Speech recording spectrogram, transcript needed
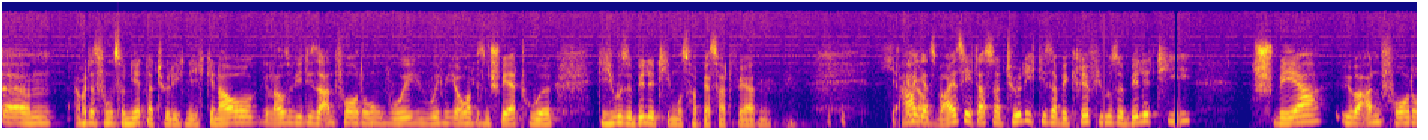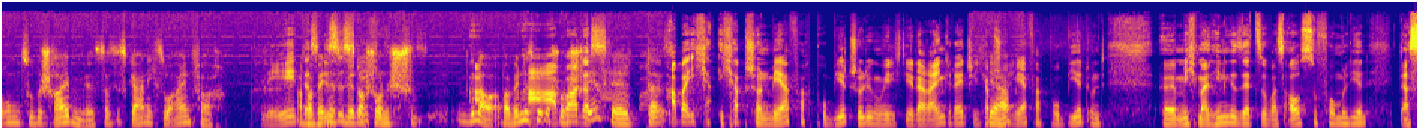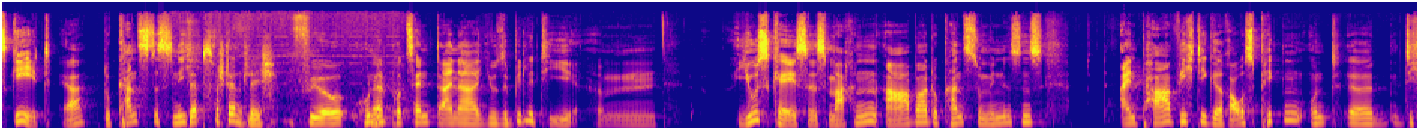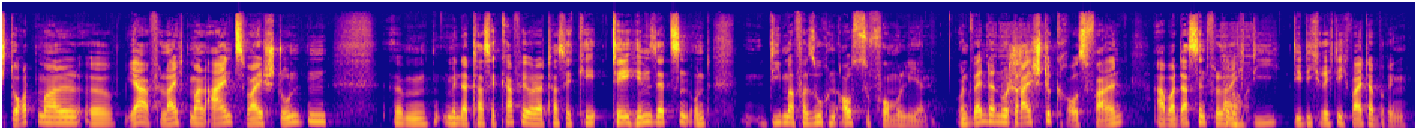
ähm, aber das funktioniert natürlich nicht. Genau, genauso wie diese Anforderung, wo ich, wo ich mich auch mal ein bisschen schwer tue, die Usability muss verbessert werden. Ja, genau. jetzt weiß ich, dass natürlich dieser Begriff Usability schwer über Anforderungen zu beschreiben ist. Das ist gar nicht so einfach. Nee, aber wenn es, mir doch schon genau, aber wenn es mir doch schon schwerfällt. aber ich, ich habe schon mehrfach probiert, Entschuldigung, wenn ich dir da reingrätsche, ich habe ja. schon mehrfach probiert und äh, mich mal hingesetzt, sowas auszuformulieren. Das geht, ja. Du kannst es nicht selbstverständlich für 100 Prozent ja. deiner Usability ähm, Use Cases machen, aber du kannst zumindest ein paar wichtige rauspicken und äh, dich dort mal, äh, ja, vielleicht mal ein, zwei Stunden ähm, mit einer Tasse Kaffee oder Tasse Tee hinsetzen und die mal versuchen auszuformulieren. Und wenn da nur drei Stück rausfallen, aber das sind vielleicht genau. die, die dich richtig weiterbringen.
